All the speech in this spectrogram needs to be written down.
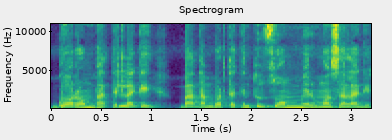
গরম ভাতের লাগে, বাদাম ভর্তা কিন্তু জম্মের মজা লাগে।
